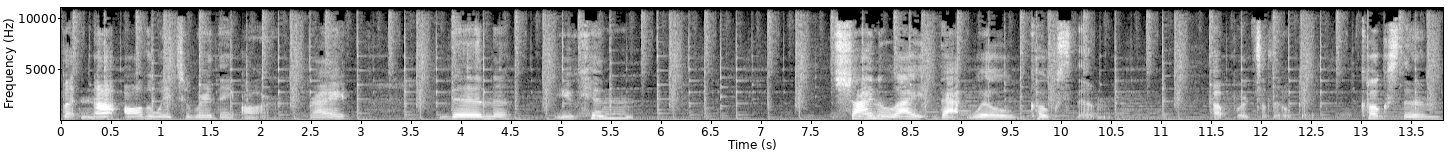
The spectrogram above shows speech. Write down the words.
but not all the way to where they are right? Then you can shine a light that will coax them upwards a little bit, coax them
